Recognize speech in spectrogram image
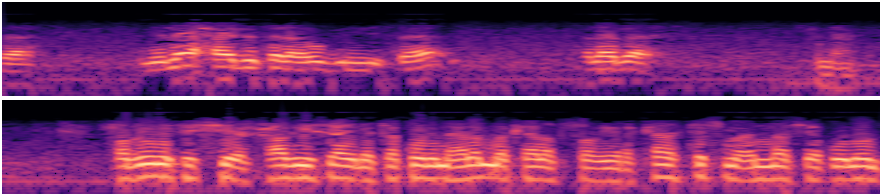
يعني لا حاجة له بالنساء فلا بأس. نعم. فضيلة الشيخ هذه سائلة تقول إنها لما كانت صغيرة كانت تسمع الناس يقولون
